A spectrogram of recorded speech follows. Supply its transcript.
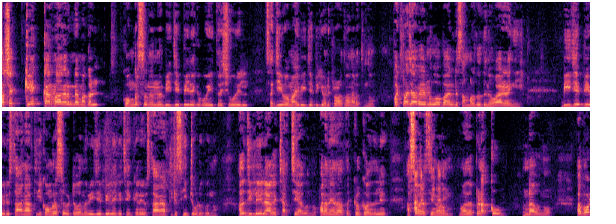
പക്ഷേ കെ. കരുണാകരന്റെ മകൾ കോൺഗ്രസിൽ നിന്ന് ബി ജെ പിയിലേക്ക് പോയി തൃശ്ശൂരിൽ സജീവമായി ബി ജെ പിക്ക് വേണ്ടി പ്രവർത്തനം നടത്തുന്നു. പത്മജ വേണുഗോപാലിന്റെ സമ്മർദ്ദത്തിന് വഴങ്ങി ബി ജെ പി ഒരു സ്ഥാനാർത്ഥിക്ക് കോൺഗ്രസ് വിട്ടുവന്ന് ബി ജെ പിയിലേക്ക് ചേക്കേറി ഒരു സ്ഥാനാർത്ഥിക്ക് സീറ്റ് കൊടുക്കുന്നു. അത് ജില്ലയിലാകെ ചർച്ചയാകുന്നു. പല നേതാക്കൾക്കും അതിൽ അസ്വാരസ്യങ്ങളും പിണക്കവും ഉണ്ടാകുന്നു അപ്പോൾ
